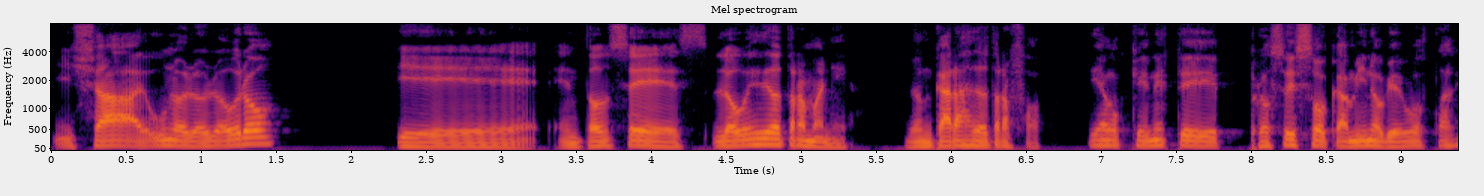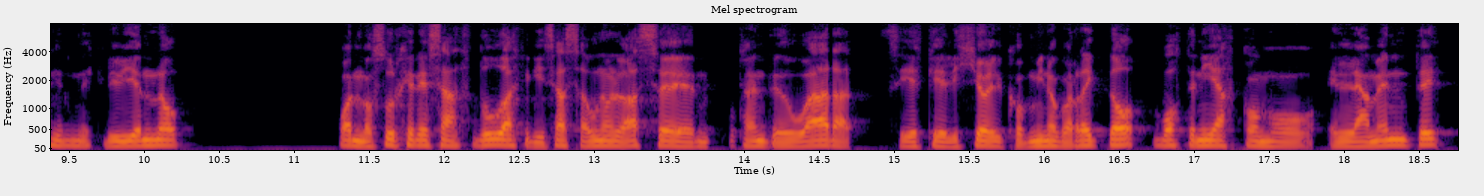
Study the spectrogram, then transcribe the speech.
Y ya uno lo logró. Eh, entonces lo ves de otra manera, lo encaras de otra forma. Digamos que en este proceso, camino que vos estás bien describiendo, cuando surgen esas dudas que quizás a uno lo hacen justamente dudar si es que eligió el camino correcto, vos tenías como en la mente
